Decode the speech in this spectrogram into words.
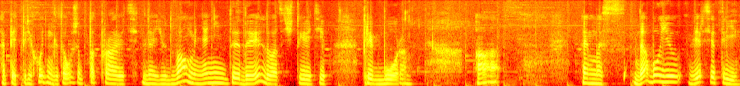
Опять переходим для того, чтобы подправить. Для U2 у меня не DDL24 тип прибора, а MSW версия 3.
